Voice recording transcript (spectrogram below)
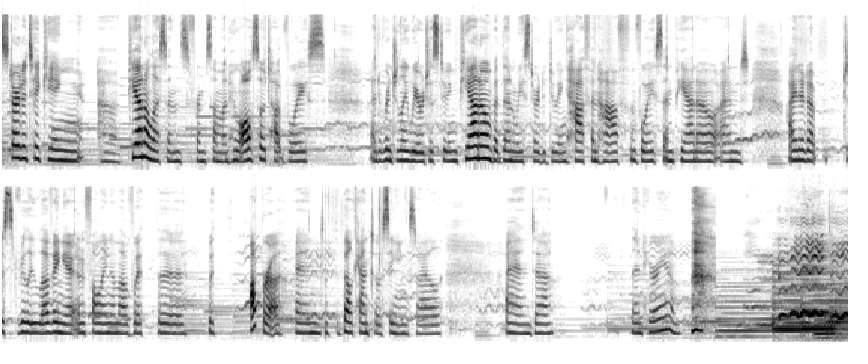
Started taking uh, piano lessons from someone who also taught voice. And originally we were just doing piano, but then we started doing half and half voice and piano. And I ended up just really loving it and falling in love with the with opera and the bel canto singing style. And uh, then here I am.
